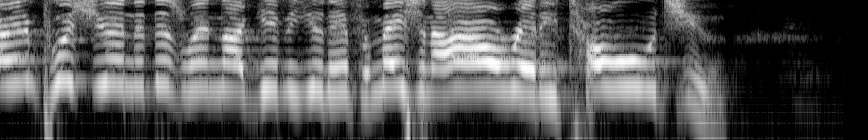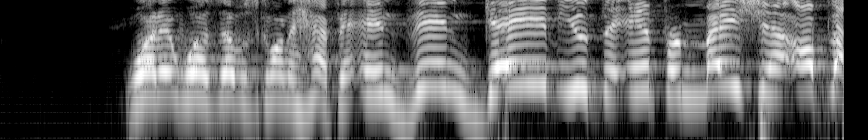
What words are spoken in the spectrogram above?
I didn't push you into this one, not giving you the information. I already told you what it was that was going to happen and then gave you the information of the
